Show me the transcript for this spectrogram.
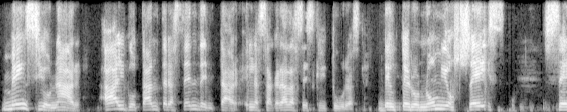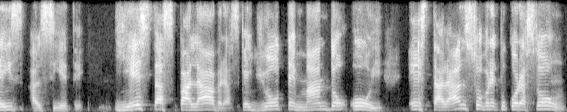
mencionar algo tan trascendental en las Sagradas Escrituras. Deuteronomio 6, 6 al 7. Y estas palabras que yo te mando hoy estarán sobre tu corazón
